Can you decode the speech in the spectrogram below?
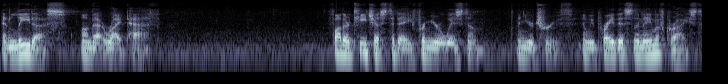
and lead us on that right path. Father, teach us today from your wisdom and your truth. And we pray this in the name of Christ.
